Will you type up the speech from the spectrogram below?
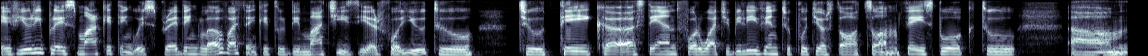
if you replace marketing with spreading love, I think it will be much easier for you to to take a stand for what you believe in, to put your thoughts on Facebook, to um,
